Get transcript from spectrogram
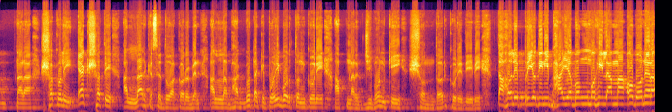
আপনারা সকলেই একসাথে আল্লাহর কাছে দোয়া করবেন। আল্লাহ ভাগ্যটাকে পরিবর্তন করে আপনার জীবনকে সুন্দর করে দেবে। তাহলে প্রিয় দিনী ভাই এবং মহিলা, মা ও বোনেরা,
